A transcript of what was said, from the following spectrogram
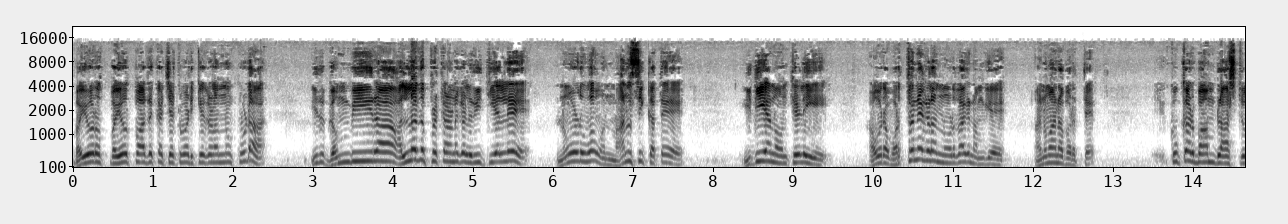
ಭಯೋ ಭಯೋತ್ಪಾದಕ ಚಟುವಟಿಕೆಗಳನ್ನು ಕೂಡ ಇದು ಗಂಭೀರ ಅಲ್ಲದ ಪ್ರಕರಣಗಳ ರೀತಿಯಲ್ಲೇ ನೋಡುವ ಒಂದು ಮಾನಸಿಕತೆ ಇದೆಯೇನೋ ಅಂತೇಳಿ ಅವರ ವರ್ತನೆಗಳನ್ನು ನೋಡಿದಾಗ ನಮಗೆ ಅನುಮಾನ ಬರುತ್ತೆ. Cooker bomb blast.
